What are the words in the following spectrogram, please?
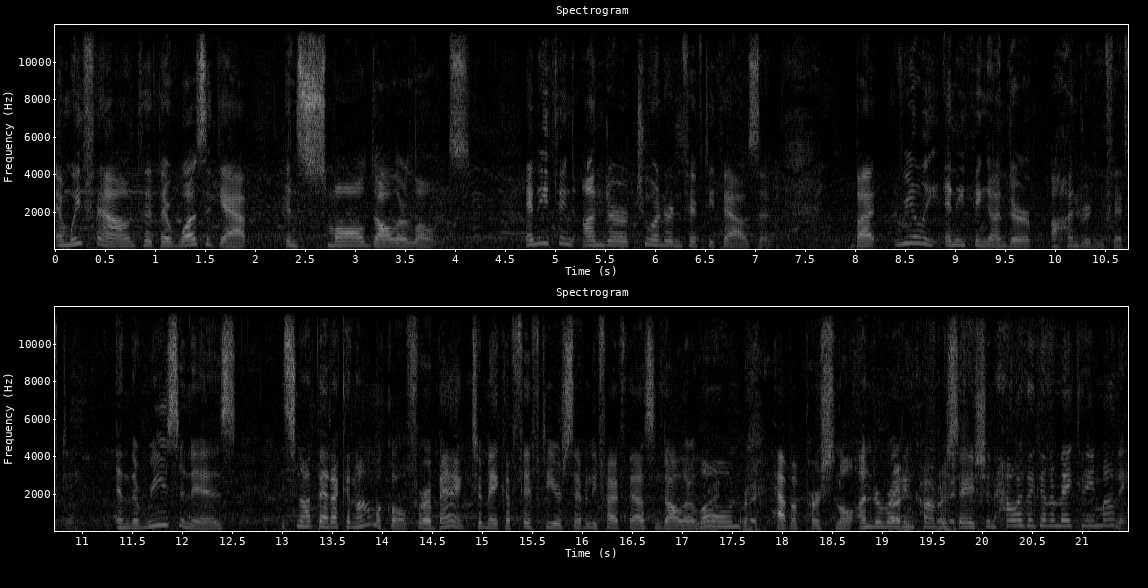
and we found that there was a gap in small dollar loans. Anything under 250,000, but really anything under 150. And the reason is it's not that economical for a bank to make a fifty or seventy-five thousand dollar loan, right. have a personal underwriting Right, right. conversation. How are they going to make any money?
